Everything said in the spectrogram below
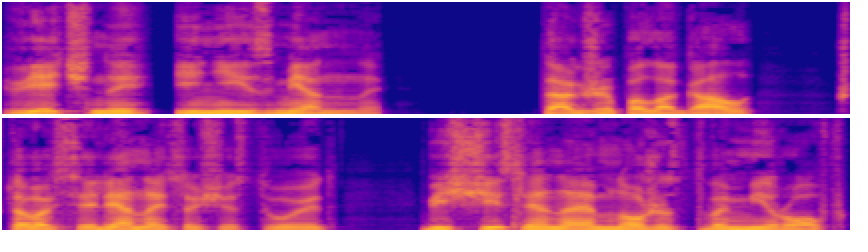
вечны и неизменны. Также полагал, что во Вселенной существует бесчисленное множество миров,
